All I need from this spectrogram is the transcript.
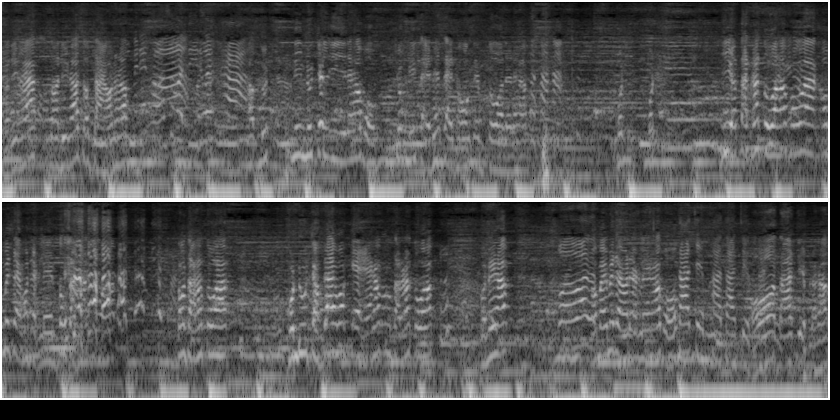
สวัสดีครับ สวัสดีครับสาวๆนะครับ ไม่ได้มาสวัสดีด้วยค่ะ ครับนุชนี่นุชจรีนะครับผม ช่วงนี้ใส่เพชรใส่ทองเต็มตัวเลยนะครับ คนคนนี่เขาตัดค่าตัวครับ เพราะว่าเขาไม่ใส่คอนแทคเลนส์ต้องตัดค่าตัวครับต้องตัดค่าตัวครับ คนดูจับได้ว่าแก่ครับต้องตัดค่าตัวครับคนนี้ครับเพราะว่าทำไมไม่ใส่คอนแทคเลนส์ครับผมตาเจ็บค่ะตาเจ็บอ๋อตาเจ็บเหรอครับ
